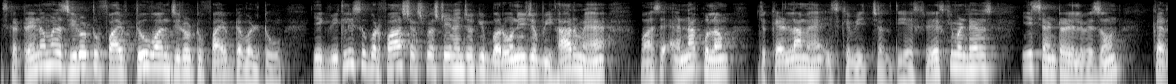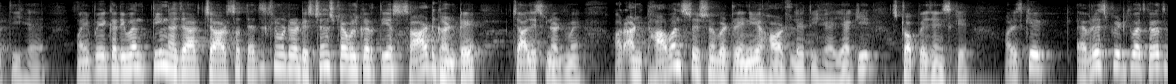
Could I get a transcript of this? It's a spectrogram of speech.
इसका ट्रेन नंबर है zero two five two one zero two five double two ये एक वीकली सुपरफास्ट एक्सप्रेस ट्रेन है जो कि बरौनी, जो बिहार में है, वहाँ से एर्नाकुलम, जो केरला में है, इसके बीच चलती है। इस रेस की maintenance East Central Railway zone करती है। वहीं पे करीबन तीन हज़ार चार सौ तैंतीस किलोमीटर डिस्टेंस ट्रेवल करती है, साठ घंटे चालीस मिनट में। और अंठावन स्टेशनों पर ट्रेन ये हॉल्ट लेती है या कि स्टॉपेज हैं इसके। और इसके एवरेज स्पीड की बात करें तो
